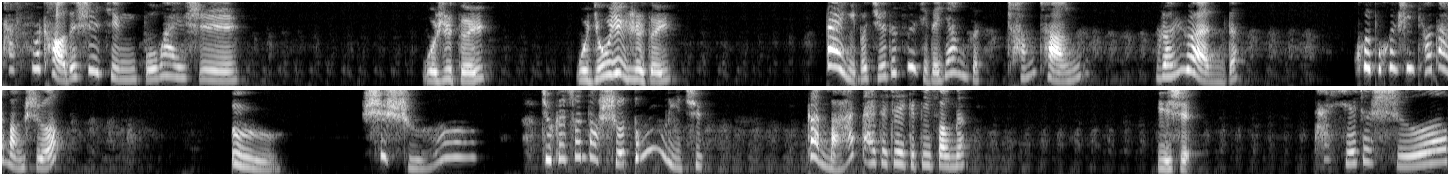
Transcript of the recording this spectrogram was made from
他思考的事情不外是：我是谁？我究竟是谁？大尾巴觉得自己的样子长长的、软软的，会不会是一条大蟒蛇？哦，是蛇，就该钻到蛇洞里去。干嘛待在这个地方呢？于是，他学着蛇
